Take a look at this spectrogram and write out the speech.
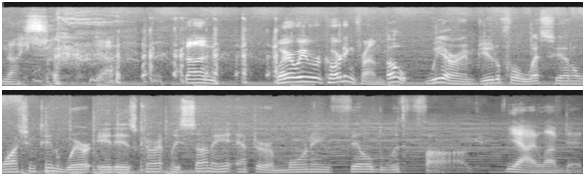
nice. yeah, done. Where are we recording from? Oh, we are in beautiful West Seattle, Washington, where it is currently sunny after a morning filled with fog. Yeah, I loved it.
